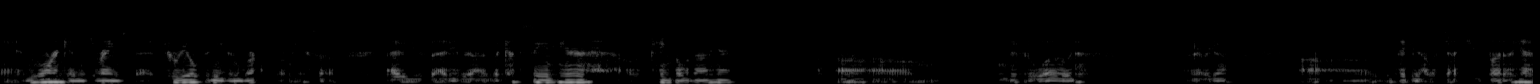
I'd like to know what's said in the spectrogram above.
and Morrigan's range set. Karil's didn't even work for me, so I had to use that here. Uh, the cutscene here with King Baladan here. Um, if it'll load. There we go. Um, taking out the statue. But uh, yeah,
